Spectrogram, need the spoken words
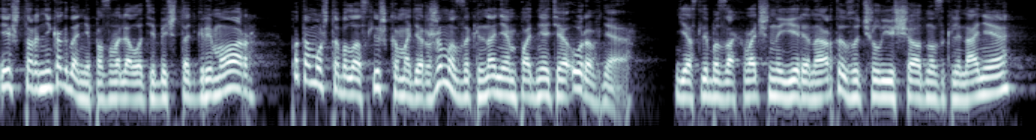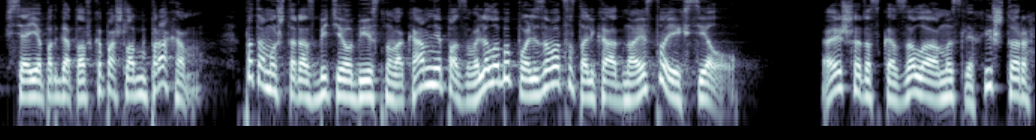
Иштар никогда не позволяла тебе читать гримуар, потому что была слишком одержима заклинанием поднятия уровня. Если бы захваченный Еринард изучил еще одно заклинание, вся ее подготовка пошла бы прахом, потому что разбитие убийственного камня позволило бы пользоваться только одной из твоих сил. Айша рассказала о мыслях Иштар,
